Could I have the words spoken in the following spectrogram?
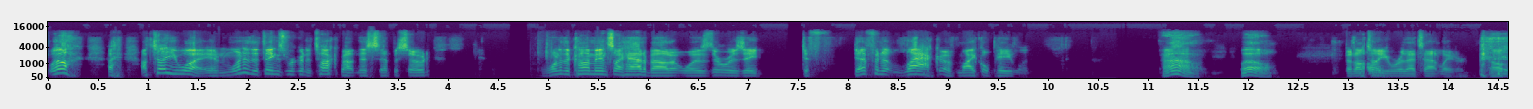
Well, I, I'll tell you what, and one of the things we're going to talk about in this episode, one of the comments I had about it was there was a def- definite lack of Michael Palin. Ah, well, but I'll Oh. tell you where that's at later. I'll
